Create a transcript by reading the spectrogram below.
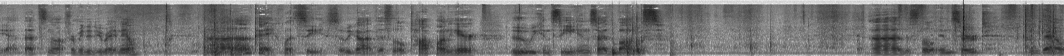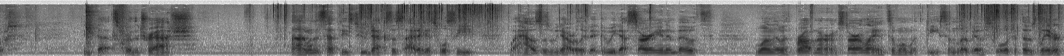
yeah, that's not for me to do right now. Uh, okay, let's see. So we got this little top on here. Ooh, we can see inside the box. Uh, this little insert comes out. I think that's for the trash. Uh, I'm going to set these two decks aside. I guess we'll see what houses we got really quick. We got Saurian in both. One of them with Brobnar and Star Alliance, and one with Dees and Logos. We'll look at those later.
